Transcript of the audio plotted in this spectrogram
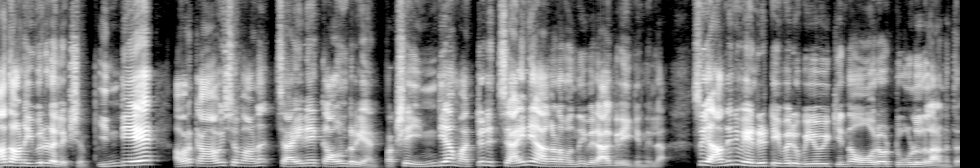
അതാണ് ഇവരുടെ ലക്ഷ്യം. ഇന്ത്യയെ അവർക്ക് ആവശ്യമാണ് ചൈനയെ കൗണ്ടർ ചെയ്യാൻ. പക്ഷേ ഇന്ത്യ മറ്റൊരു ചൈന ആകണമെന്ന് ഇവർ ആഗ്രഹിക്കുന്നില്ല. സോ അതിന് വേണ്ടിയിട്ട് ഇവർ ഉപയോഗിക്കുന്ന ഓരോ ടൂളുകളാണിത്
